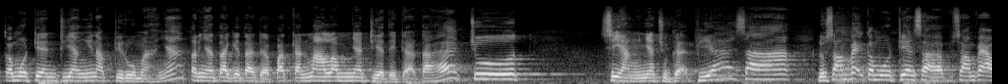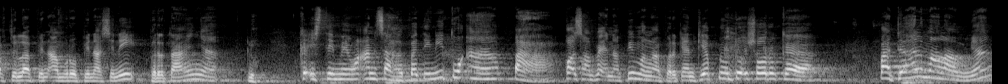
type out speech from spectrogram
kemudian dia nginap di rumahnya, ternyata kita dapatkan malamnya dia tidak tahajud, siangnya juga biasa. Lu sampai kemudian sahab, sampai Abdullah bin Amr bin As ini bertanya, loh keistimewaan sahabat ini itu apa? Kok sampai Nabi mengabarkan dia penduduk surga? Padahal malamnya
